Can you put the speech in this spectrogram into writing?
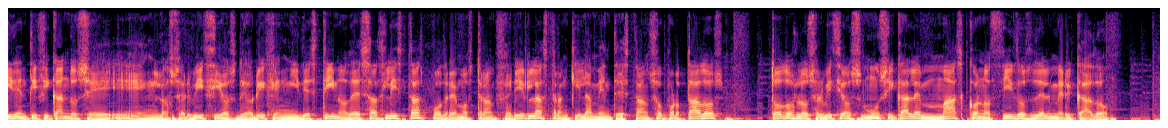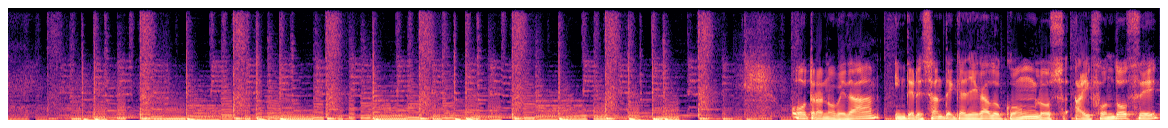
Identificándose en los servicios de origen y destino de esas listas, podremos transferirlas tranquilamente. Están soportados todos los servicios musicales más conocidos del mercado. Otra novedad interesante que ha llegado con los iPhone 12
